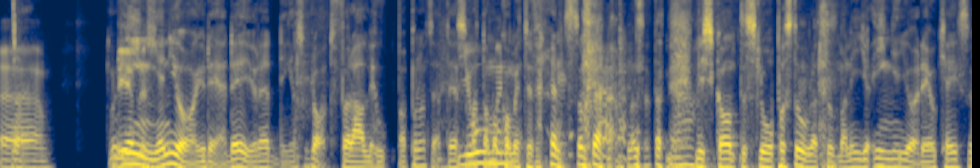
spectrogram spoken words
Eh, Och ingen gör ju det, det är ju räddningen såklart, för allihopa på något sätt. Det är som Jo, att de har men- kommit överens om det här på något sätt. Att Ja. Vi ska inte slå på stora trumman, ingen gör det, okej? Så,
